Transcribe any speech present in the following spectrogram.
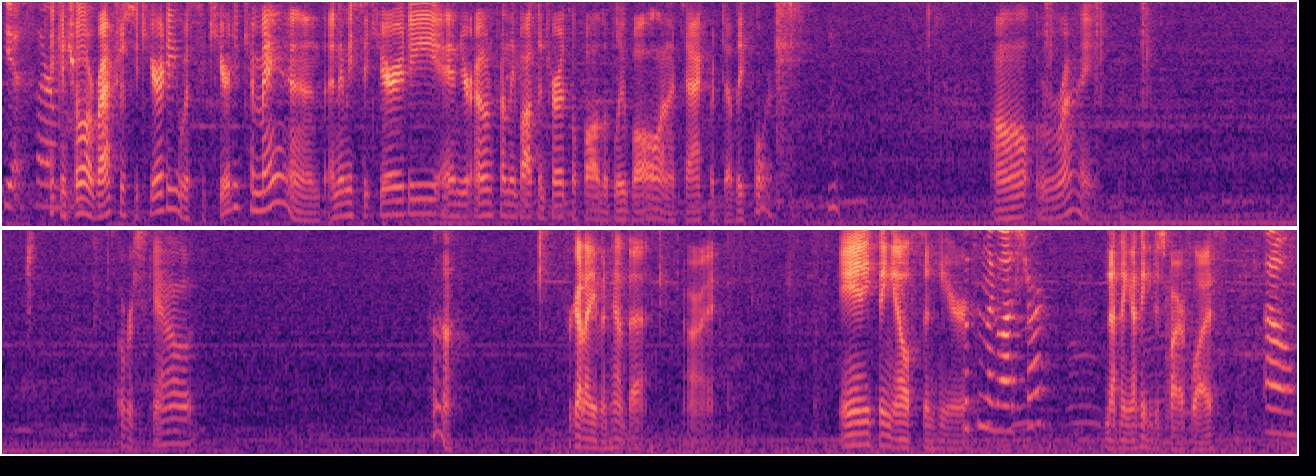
Yes, I Take control of Rapture security with Security Command. Enemy security and your own friendly bots and turrets will follow the blue ball and attack with deadly force. Hmm. All right. Over scout. Huh. Forgot I even had that. All right. Anything else in here? What's in the glass jar? Nothing. I think just fireflies. Oh.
